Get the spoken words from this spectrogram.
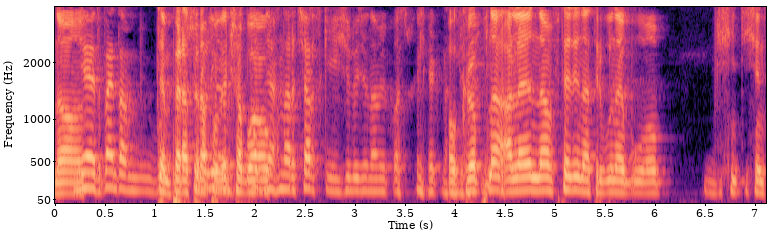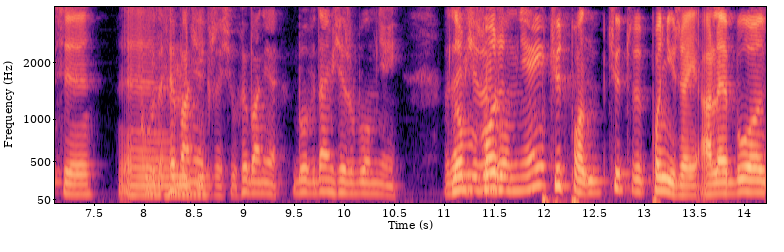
No, nie, to pamiętam. Temperatura powietrza była w narciarskich i się ludzie na mnie patrzyli jak na Okropna, ale nam wtedy na trybunach było 10 tysięcy e, Kurde, chyba ludzi. nie Grzesiu, chyba nie, bo wydaje mi się, że było mniej. Wydaje no, mi się, że było mniej. Ciut, po, ciut poniżej, ale było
